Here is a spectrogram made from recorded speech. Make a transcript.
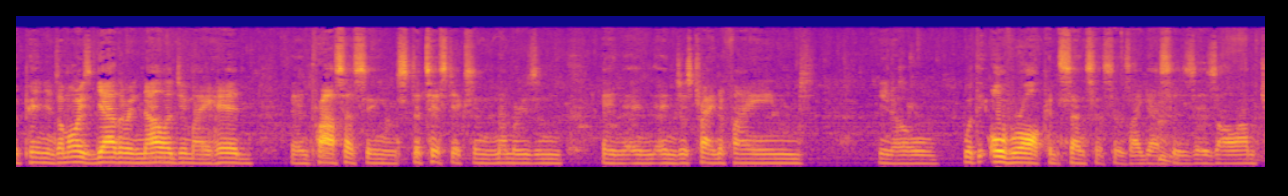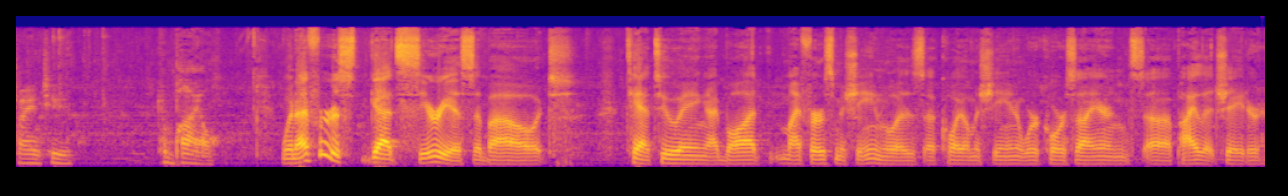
opinions. I'm always gathering knowledge in my head and processing statistics and numbers and, and, and, and just trying to find, you know, what the overall consensus is, I guess, is, is all I'm trying to compile. When I first got serious about tattooing, I bought my first machine was a coil machine, a Workhorse Irons uh, pilot shader,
